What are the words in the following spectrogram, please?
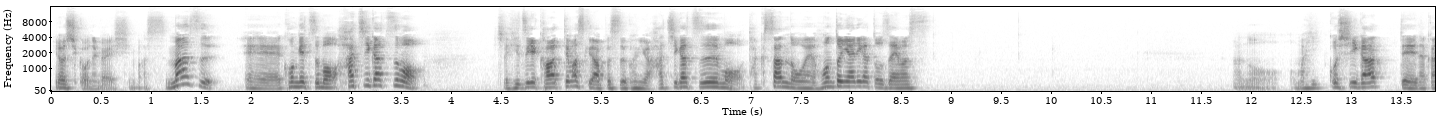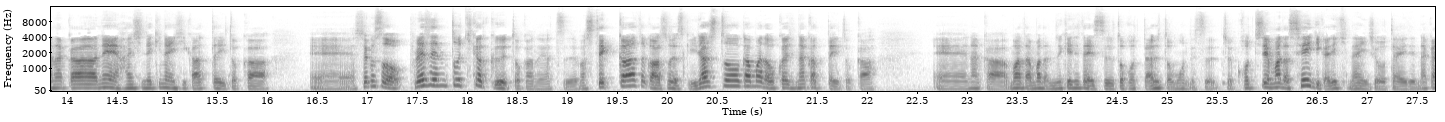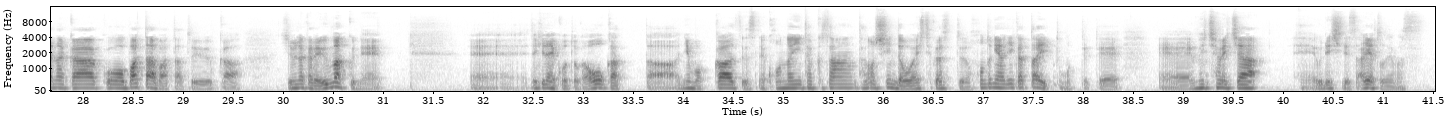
ろしくお願いします。まず、えー、今月も、8月も、ちょっと日付変わってますけど、アップする頃には、8月もたくさんの応援、本当にありがとうございます。あの、まあ、引っ越しがあって、なかなかね、配信できない日があったりとか、えー、それこそ、プレゼント企画とかのやつ、まあ、ステッカーとかはそうですけど、イラストがまだ置かれてなかったりとか、えー、なんか、まだまだ抜けてたりするとこってあると思うんです。ちょ、こっちでまだ整理ができない状態で、なかなか、こう、バタバタというか、自分の中でうまくね、えー、できないことが多かったにもかかわらずですね、こんなにたくさん楽しんで応援してくださってるのは本当にありがたいと思ってて、えー、めちゃめちゃ、えー、嬉しいです。ありがとうございます。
